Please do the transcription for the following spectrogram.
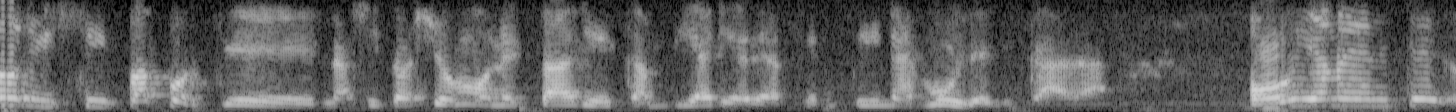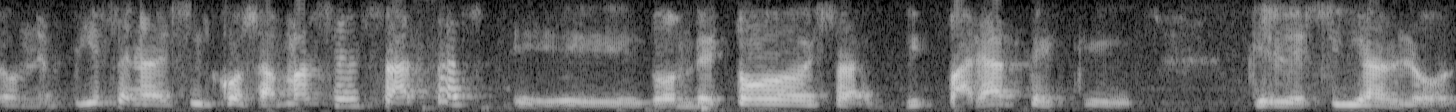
No disipa porque la situación monetaria y cambiaria de Argentina es muy delicada. Obviamente, donde empiecen a decir cosas más sensatas, eh, donde todos esos disparates que, que decían los,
